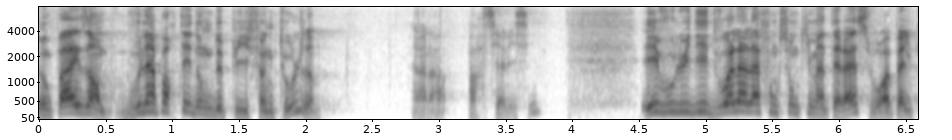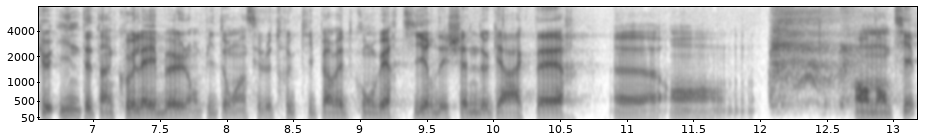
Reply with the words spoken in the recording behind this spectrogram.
Donc par exemple, vous l'importez depuis FuncTools, voilà, partial ici. Et vous lui dites, voilà la fonction qui m'intéresse. Je vous rappelle que int est un callable en Python. Hein, c'est le truc qui permet de convertir des chaînes de caractères euh, en, en entier.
